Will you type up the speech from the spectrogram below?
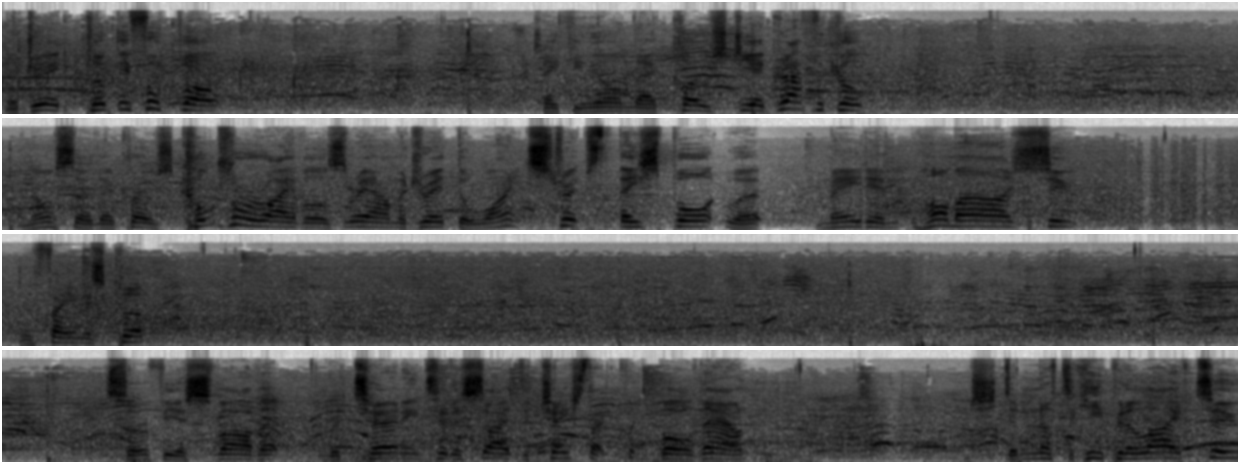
Madrid Club de Football taking on their close geographical and also their close cultural rivals, Real Madrid. The white strips that they sport were made in homage to the famous club. Sofia Svava returning to the side to chase that quick ball down. She's done enough to keep it alive too.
